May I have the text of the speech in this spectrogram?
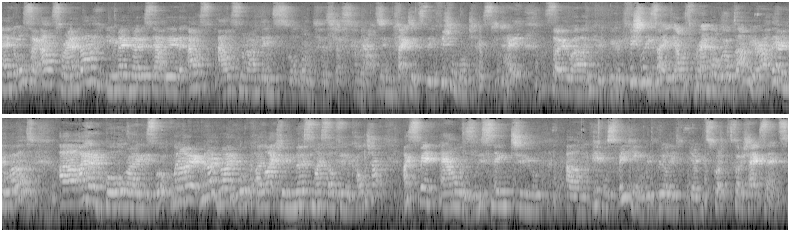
and also Alice Miranda, you may have noticed out there that Alice, Alice Miranda in Scotland has just come out. In fact, it's the official launch today. So uh, we, could, officially say Alice Miranda, well done, you're out there in the world. Uh, I had a ball writing this book. When I, when I write a book, I like to immerse myself in the culture. I spent hours listening to um, people speaking with really, you know, Scottish accents.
